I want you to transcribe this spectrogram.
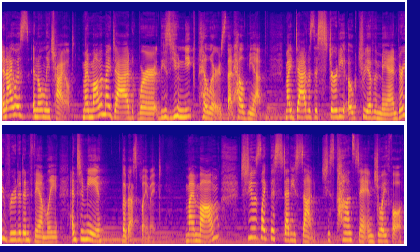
And I was an only child. My mom and my dad were these unique pillars that held me up. My dad was this sturdy oak tree of a man, very rooted in family, and to me, the best playmate. My mom, she was like this steady sun. She's constant and joyful.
